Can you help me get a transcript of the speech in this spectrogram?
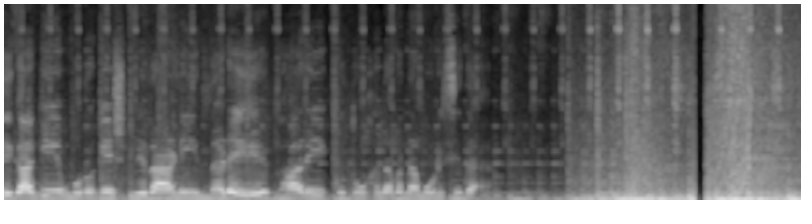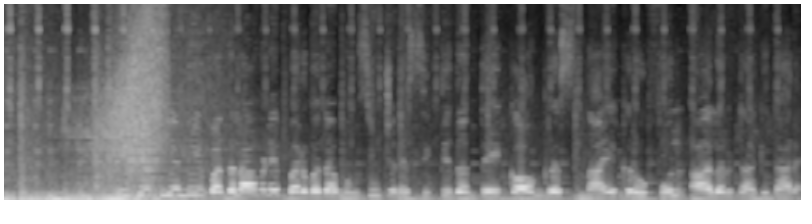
ಹೀಗಾಗಿ ಮುರುಗೇಶ್ ನಿರಾಣಿ ನಡೆ ಭಾರೀ ಕುತೂಹಲವನ್ನ ಮೂಡಿಸಿದೆ. ಬದಲಾವಣೆ ಪರ್ವದ ಮುನ್ಸೂಚನೆ ಸಿಕ್ಕಿದಂತೆ ಕಾಂಗ್ರೆಸ್ ನಾಯಕರು ಫುಲ್ ಅಲರ್ಟ್ ಆಗಿದ್ದಾರೆ.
